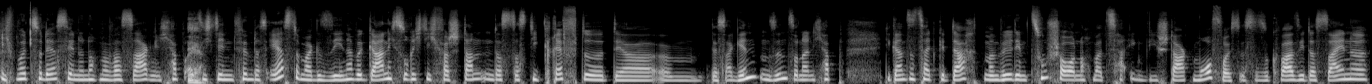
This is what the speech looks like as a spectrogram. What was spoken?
Ich wollte zu der Szene noch mal was sagen. Ich habe, als Ja. ich den Film das erste Mal gesehen habe, gar nicht so richtig verstanden, dass das die Kräfte der, ähm, des Agenten sind, sondern ich habe die ganze Zeit gedacht, man will dem Zuschauer noch mal zeigen, wie stark Morpheus ist. Also quasi, dass seine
